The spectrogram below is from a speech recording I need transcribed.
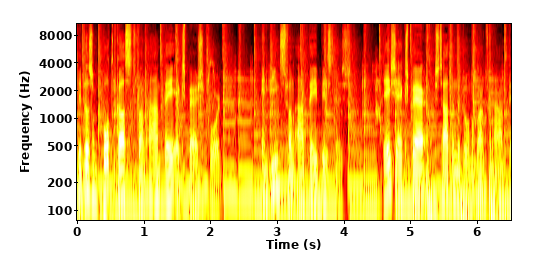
Dit was een podcast van ANP Expert Support, in dienst van ANP Business. Deze expert staat in de bronnenbank van ANP.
